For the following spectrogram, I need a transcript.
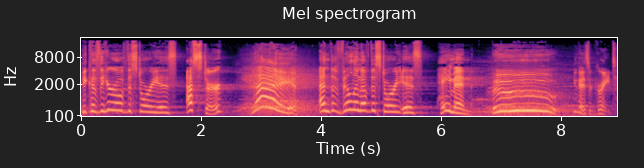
Because the hero of the story is Esther. Yay. Yay. And the villain of the story is Haman. Boo. You guys are great.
